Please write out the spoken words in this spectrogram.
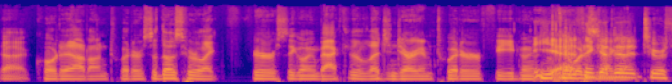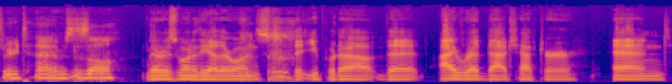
uh, quoted out on Twitter. So those who are like furiously going back through the Legendarium Twitter feed, going, Yeah, I think I did guy?" it two or three times. Is all. There was one of the other ones that you put out that I read that chapter and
